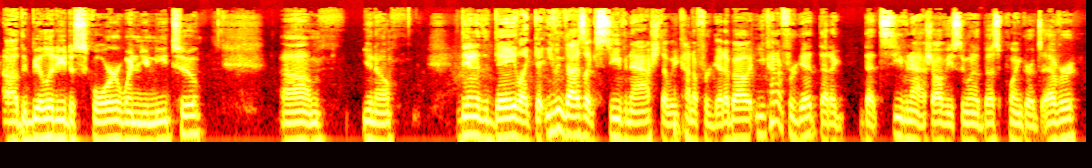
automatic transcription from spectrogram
Uh, the ability to score when you need to. Um, you know, at the end of the day, like even guys like Steve Nash that we kind of forget about, you kind of forget that a, that Steve Nash, obviously one of the best point guards ever,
